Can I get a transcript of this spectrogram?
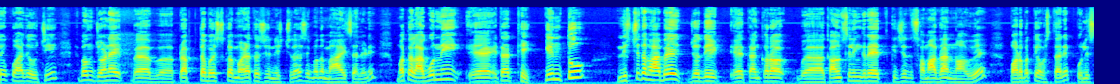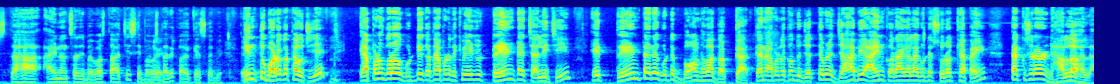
ଯେଉଁ କୁହାଯାଉଛି ଏବଂ ଜଣେ ପ୍ରାପ୍ତବୟସ୍କ ମହିଳା ତ ସେ ନିଶ୍ଚିତ ସେ ମୋତେ ମା' ହେଇସାରିଲେଣି ମୋତେ ଲାଗୁନି ଏଇଟା ଠିକ୍ କିନ୍ତୁ ନିଶ୍ଚିତ ଭାବେ ଯଦି ତାଙ୍କର କାଉନସିଲିଂରେ କିଛି ଯଦି ସମାଧାନ ନ ହୁଏ ପରବର୍ତ୍ତୀ ଅବସ୍ଥାରେ ପୋଲିସ ତାହା ଆଇନ ଅନୁସାରେ ବ୍ୟବସ୍ଥା ଅଛି ସେ ବ୍ୟବସ୍ଥାରେ କେସ୍ କରିବେ କିନ୍ତୁ ବଡ଼ କଥା ହେଉଛି ଯେ ଆପଣଙ୍କର ଗୋଟିଏ କଥା ଆପଣ ଦେଖିବେ ଏଇ ଯେଉଁ ଟ୍ରେନ୍ଟା ଚାଲିଛି ଏ ଟ୍ରେନ୍ଟାରେ ଗୋଟେ ବନ୍ଦ ହେବା ଦରକାର କାହିଁକିନା ଆପଣ ଦେଖନ୍ତୁ ଯେତେବେଳେ ଯାହା ବି ଆଇନ କରାଗଲା ଗୋଟେ ସୁରକ୍ଷା ପାଇଁ ତାକୁ ସେଇଟା ଗୋଟେ ଢାଲ ହେଲା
